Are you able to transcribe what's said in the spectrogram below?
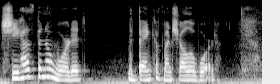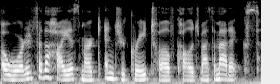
She has been awarded the Bank of Montreal Award, awarded for the highest mark in grade 12 college mathematics,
